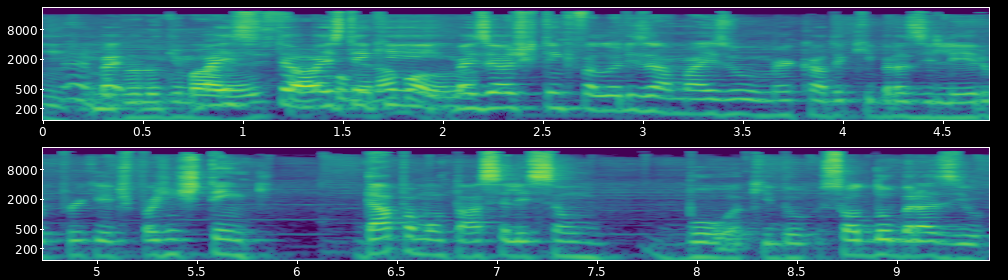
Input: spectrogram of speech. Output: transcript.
É, O mas, Bruno Guimarães mas, então, mas, tem que, bola, né? mas eu acho que tem que valorizar mais o mercado aqui brasileiro, porque, tipo, a gente tem. Dá pra montar uma seleção boa aqui, do, só do Brasil.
